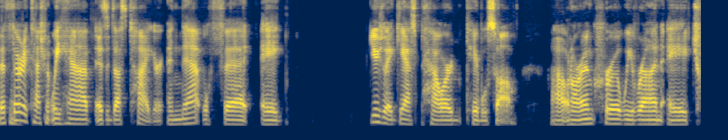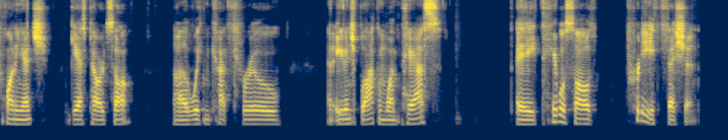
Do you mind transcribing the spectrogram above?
The third attachment we have is a Dust Tiger, and that will fit a usually a gas powered table saw. Uh, on our own crew, we run a 20 inch gas powered saw. Uh, we can cut through an 8 inch block in one pass. A table saw is pretty efficient,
